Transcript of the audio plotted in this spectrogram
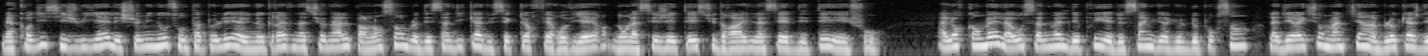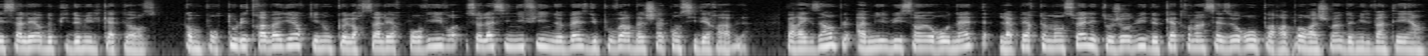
Mercredi 6 juillet, les cheminots sont appelés à une grève nationale par l'ensemble des syndicats du secteur ferroviaire, dont la CGT, Sudrail, la CFDT et FO. Alors qu'en mai, la hausse annuelle des prix est de 5,2%, la direction maintient un blocage des salaires depuis 2014. Comme pour tous les travailleurs qui n'ont que leur salaire pour vivre, cela signifie une baisse du pouvoir d'achat considérable. Par exemple, à 1800 euros net, la perte mensuelle est aujourd'hui de 96 euros par rapport à juin 2021.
